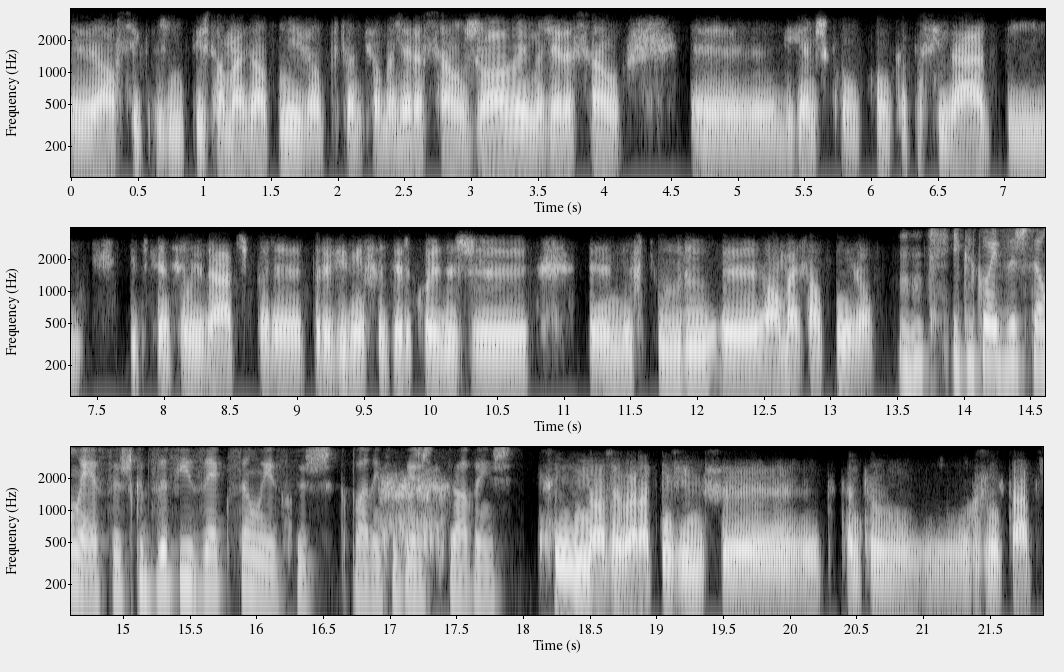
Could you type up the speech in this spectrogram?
uh, ao ciclismo de pista ao mais alto nível. Portanto, é uma geração jovem, uma geração, digamos, com, com capacidade e potencialidades para, para virem fazer coisas uh, no futuro uh, ao mais alto nível. Uhum. E que coisas são essas? Que desafios é que são esses que podem fazer estes jovens? Sim, nós agora atingimos, portanto, resultados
